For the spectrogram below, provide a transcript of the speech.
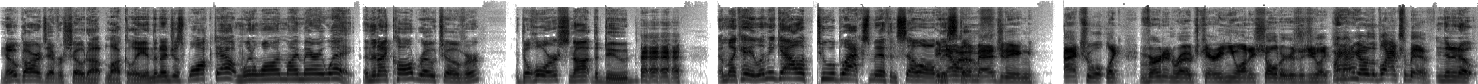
No guards ever showed up, luckily. And then I just walked out and went on my merry way. And then I called Roach over, the horse, not the dude. I'm like, hey, let me gallop to a blacksmith and sell all and this now stuff. I'm imagining actual like Vernon Roach carrying you on his shoulders as you're like, I gotta go to the blacksmith. no, no, no.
